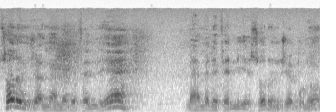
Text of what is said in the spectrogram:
Sorunca Mehmet Efendi'ye, Mehmet Efendi'ye sorunca bunu,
